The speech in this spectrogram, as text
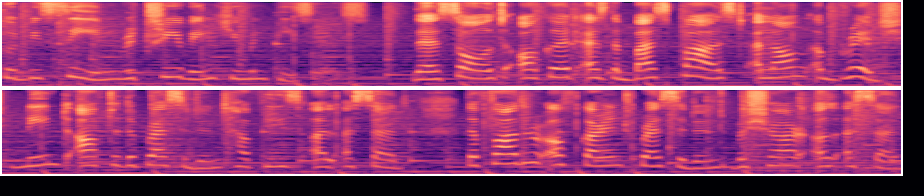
could be seen retrieving human pieces. The assault occurred as the bus passed along a bridge named after the president Hafez al-Assad, the father of current president Bashar al-Assad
